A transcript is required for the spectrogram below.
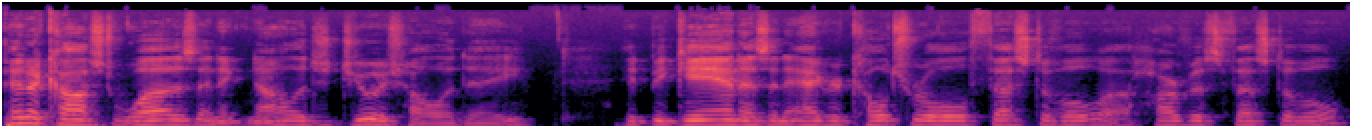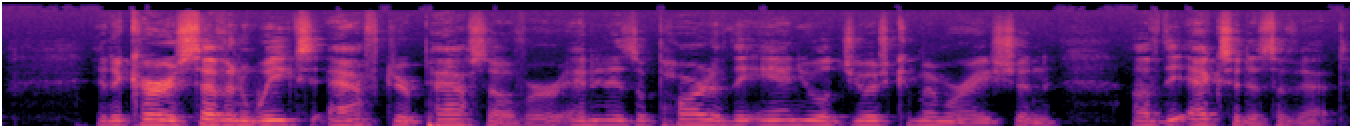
Pentecost was an acknowledged Jewish holiday. It began as an agricultural festival, a harvest festival. It occurs seven weeks after Passover, and it is a part of the annual Jewish commemoration of the Exodus event.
